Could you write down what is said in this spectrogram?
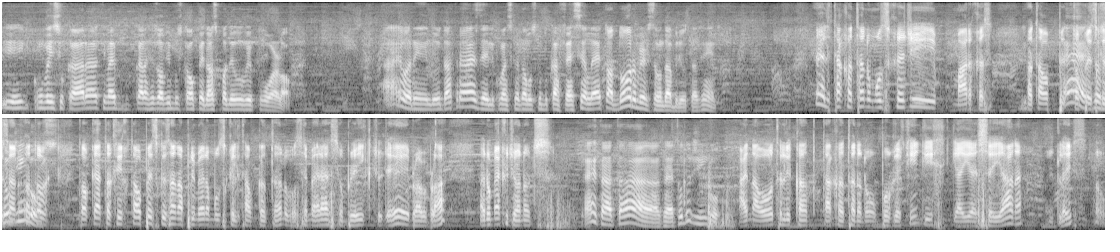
E convence o cara que vai. O cara resolve buscar o um pedaço pra devolver pro Warlock. Aí o Aranha doido atrás, daí ele começa a cantar a música do Café Seleto, adoro a versão da Abril, tá vendo? É, ele tá cantando música de marcas. Eu tava é, tô pesquisando, eu tô, tô quieto aqui que eu tava pesquisando a primeira música que ele tava cantando, Você Merece um Break Today, blá blá blá. É do McDonald's. É, tá, tá, é tudo jingle. Aí na outra ele canta, tá cantando no Burger King, e aí é C&A, né? Em inglês, no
